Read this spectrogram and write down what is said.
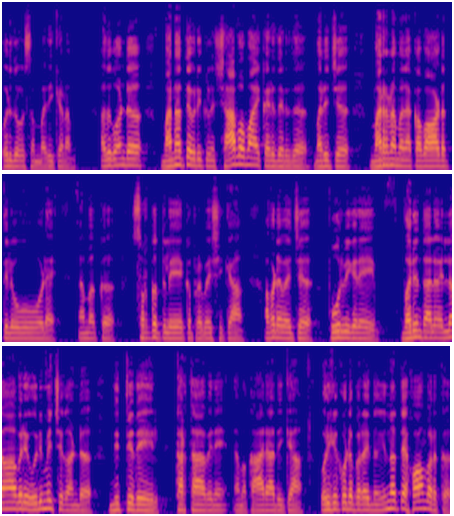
ഒരു ദിവസം മരിക്കണം. അതുകൊണ്ട് മരണത്തെ ഒരിക്കലും ശാപമായി കരുതരുത്. മരിച്ച് മരണമെന്ന കവാടത്തിലൂടെ നമുക്ക് സ്വർഗത്തിലേക്ക് പ്രവേശിക്കാം. അവിടെ വെച്ച് പൂർവികരെയും വരും തലം എല്ലാവരെയും ഒരുമിച്ച് കണ്ട് നിത്യതയിൽ കർത്താവിനെ നമുക്ക് ആരാധിക്കാം. ഒരിക്കൽ കൂടെ പറയുന്നു ഇന്നത്തെ ഹോംവർക്ക്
